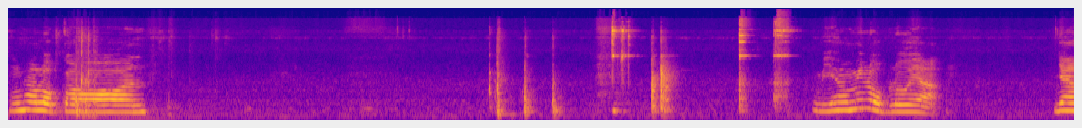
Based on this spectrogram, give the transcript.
น้องเท้าหลบก่อน บีเขาไม่หลบเลยอะ อย่า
